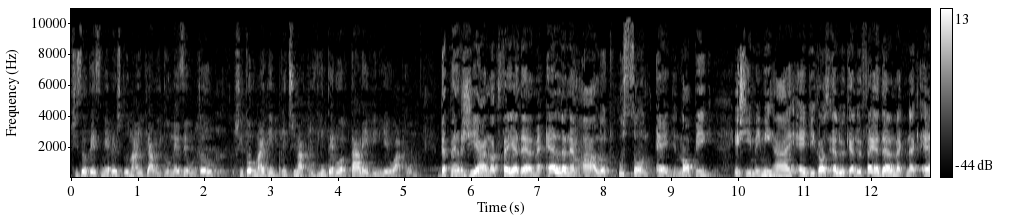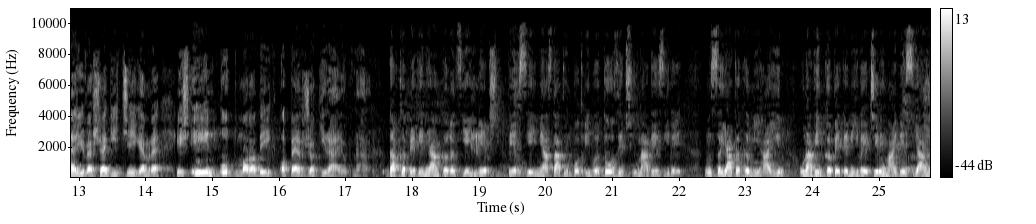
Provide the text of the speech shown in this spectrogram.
și să te smerești înaintea lui Dumnezeul tău, și tocmai din pricina cuvintelor tale vin eu acum. De Perzsiának fejedelme ellenem állott 21 napig, és íme Mihály egyik az előkelő fejedelmeknek eljöve segítségemre, és én ott maradék a Perzsa királyoknál. Dar căpetenia împărăției Persi- Persiei mi-a stat împotrivă 21 de zile. Însă iată că Mihail, una din căpeteniile cele mai de seamă,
